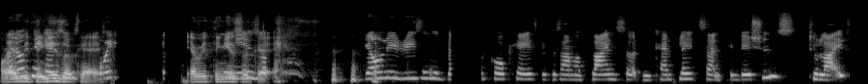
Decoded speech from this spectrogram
or everything is okay. Point, everything is okay. the only reason it doesn't look okay is because I'm applying certain templates and conditions to life,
